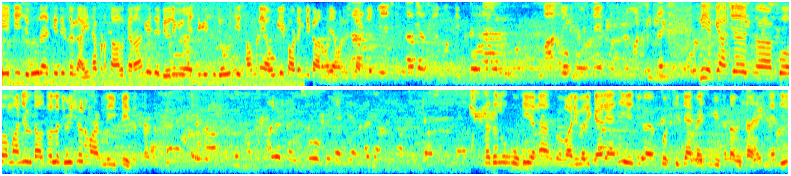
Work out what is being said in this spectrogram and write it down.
ਇਹ ਚੀਜ਼ ਜ਼ਰੂਰ ਹੈ ਅਸੀਂ ਇਹਦੀ ਡੂੰਘਾਈ ਨਾਲ ਪੜਤਾਲ ਕਰਾਂਗੇ ਤੇ ਡਿਊਰਿੰਗ ਇਨਵੈਸਟੀਗੇਸ਼ਨ ਜੋ ਵੀ ਚੀਜ਼ ਸਾਹਮਣੇ ਆਊਗੀ ਅਕੋਰਡਿੰਗਲੀ ਕਾਰਵਾਈ ਅਮਲ ਵਿੱਚ ਲਿਆਂਦੀ ਪੇਸ਼ ਕੀਤਾ ਗਿਆ ਸੀ ਅਮਨਦੀਪ ਕੌਰ ਨੂੰ ਨੇ ਪੁਲਿਸ ਰਿਮਾਂਡ ਕੀਤਾ ਨਹੀਂ, ਅੱਗੇ ਅੱਜ ਕੋ ਮਾਨਯੋਗ ਅਦਾਲਤ ਵੱਲੋਂ ਜੁਡੀਸ਼ੀਅਲ ਰਿਮਾਂਡ ਲਈ ਭੇਜ ਦਿੱਤਾ ਮੈਂ ਤੁਹਾਨੂੰ ਉਹੀ ਹੈ ਨਾ, ਵਾਰੀ-ਵਾਰੀ ਕਹਿ ਰਿਹਾ ਜੀ, ਇਹ ਕੁਝ ਚੀਜ਼ਾਂ ਇਨਵੈਸਟੀਗੇਸ਼ਨ ਦਾ ਵਿਸ਼ਾ ਹੈਗੀਆਂ ਜੀ।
